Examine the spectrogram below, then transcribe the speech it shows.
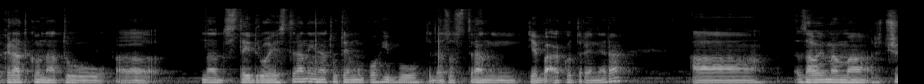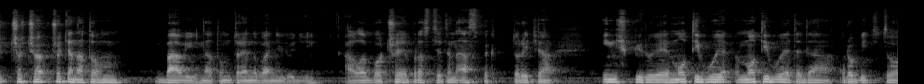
krátko na tú, eh, na, z tej druhej strany, na tú tému pohybu, teda zo strany teba ako trénera. A zaujíma ma, čo, čo, čo, čo ťa na tom baví, na tom trénovaní ľudí alebo čo je proste ten aspekt, ktorý ťa inšpiruje, motivuje, motivuje teda robiť to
